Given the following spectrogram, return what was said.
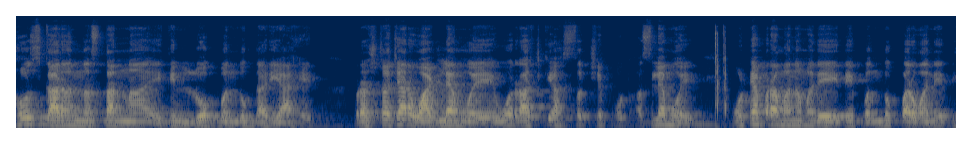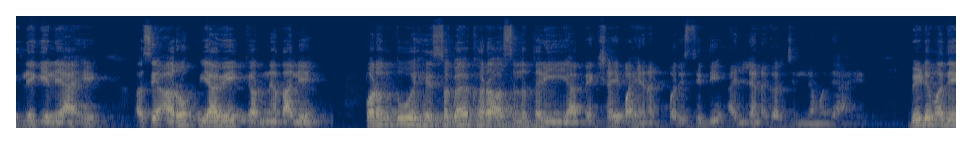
ठोस कारण नसताना येथील लोक बंदूकधारी आहेत. भ्रष्टाचार वाढल्यामुळे व राजकीय हस्तक्षेप होत असल्यामुळे मोठ्या प्रमाणामध्ये येथे बंदूक परवाने दिले गेले आहे असे आरोप यावेळी करण्यात आले. परंतु हे सगळं खरं असलं तरी यापेक्षाही भयानक परिस्थिती अहिल्यानगर जिल्ह्यामध्ये आहे. बीडमध्ये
